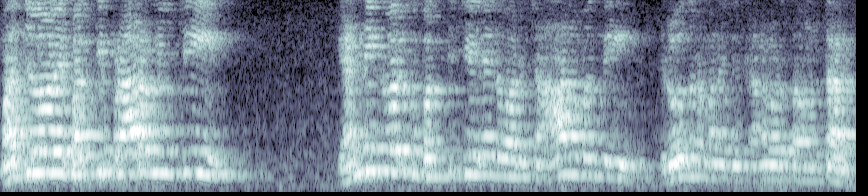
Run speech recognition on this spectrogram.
మధ్యలోనే భక్తి ప్రారంభించి ఎండింగ్ వరకు భక్తి చేయలేని వారు చాలా మంది ఈ రోజున మనకి కనబడతా ఉంటారు.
